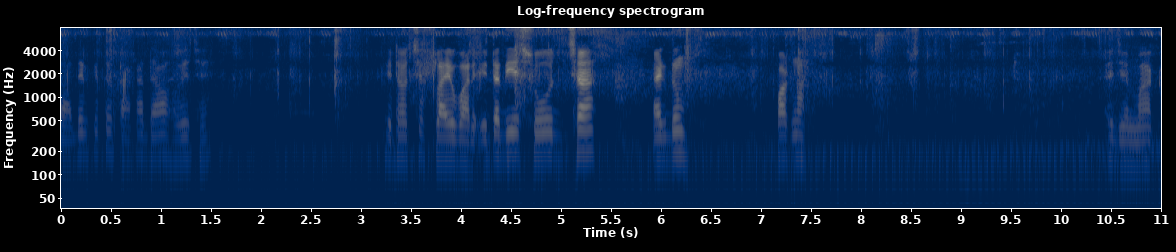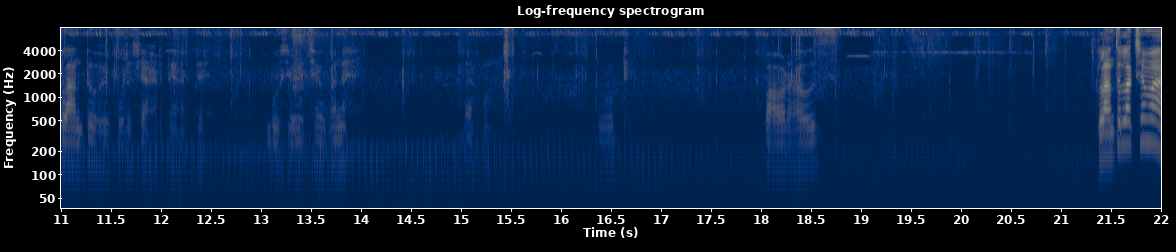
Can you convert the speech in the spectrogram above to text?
তাদেরকে তো টাকা দেওয়া হয়েছে। এটা হচ্ছে ফ্লাইওভার এটা দিয়ে সোজা একদম পাটনা। এই যে মা ক্লান্ত হয়ে পড়েছে হাঁটতে হাঁটতে, বসে গেছে ওখানে। দেখো রোড পাওয়ার হাউস ক্লান্ত লাগছে মা?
